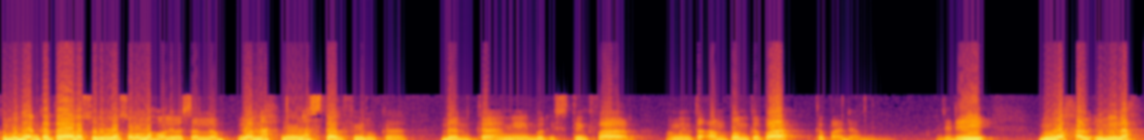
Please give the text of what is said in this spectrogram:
Kemudian kata Rasulullah sallallahu alaihi wasallam, "Wa nahnu nastaghfiruka" dan kami beristighfar, meminta ampun kepa kepadamu. Jadi, dua hal inilah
